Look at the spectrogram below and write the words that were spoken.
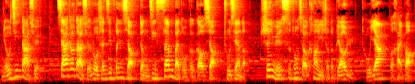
牛津大学、加州大学洛杉矶分校等近三百多个高校出现了声援四通桥抗议者的标语、涂鸦和海报。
